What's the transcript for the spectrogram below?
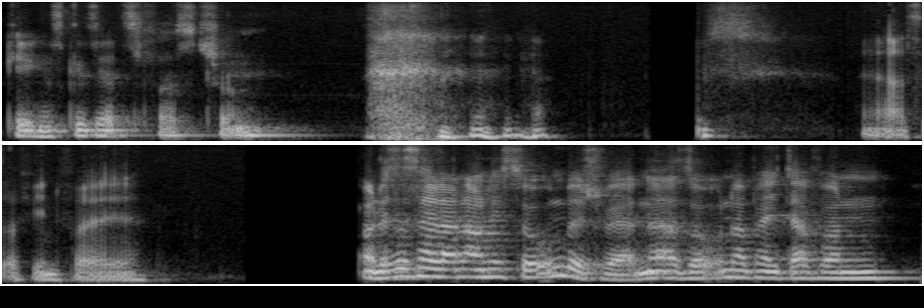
gegen das Gesetz fast schon. ja. ja, ist auf jeden Fall. Und es ist halt dann auch nicht so unbeschwert, ne? Also unabhängig davon,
